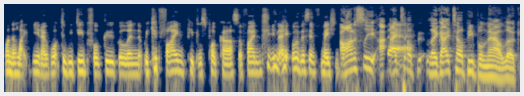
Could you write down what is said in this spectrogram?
wonder like you know what did we do before google and that we could find people's podcasts or find you know all this information honestly I, I, tell like i tell people now look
